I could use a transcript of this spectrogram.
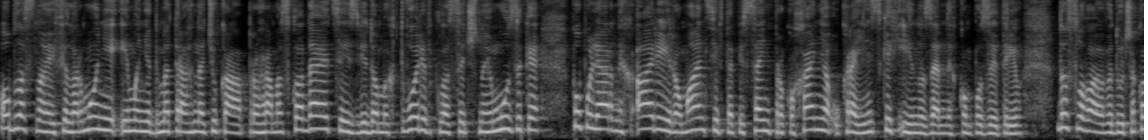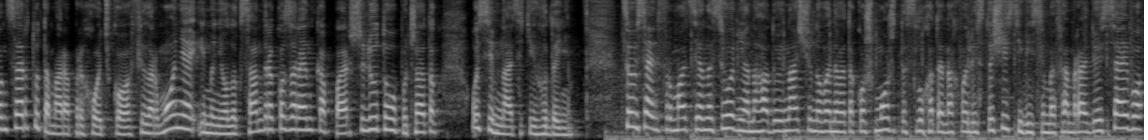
обласної філармонії імені Дмитра Гнатюка. Програма складається із відомих творів класичної музики, популярних арій, романсів та пісень про кохання українських і іноземних композиторів. До слова ведуча концерту Тамара Приходько. Філармонія імені Олександра Козаренка. 1 лютого, початок о 17 годині. Це уся інформація на сьогодні. Я нагадую, наші новини ви також можете слухати на хвилі 106,8 FM Радіо Сяйво,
